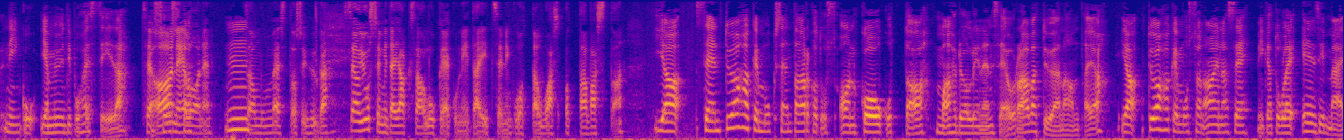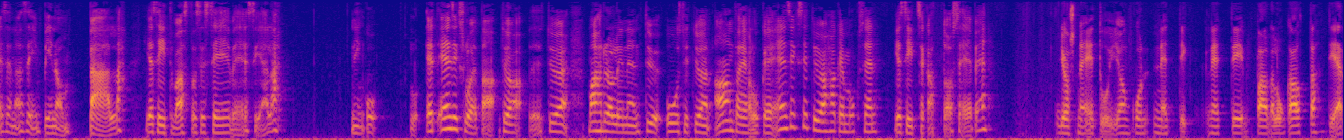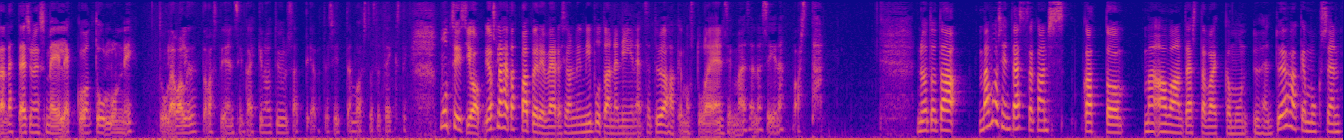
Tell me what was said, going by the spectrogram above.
niin kuin, ja myyntipuhe siitä. Se susta. A4, mm. se on mun mielestä tosi hyvä. Se on just se, mitä jaksaa lukea, kun niitä itse niin kuin ottaa, vas- ottaa vastaan. Ja sen työhakemuksen tarkoitus on koukuttaa mahdollinen seuraava työnantaja. Ja työhakemus on aina se, mikä tulee ensimmäisenä siinä pinon päällä. Ja sitten vasta se CV siellä. Niin kuin, et ensiksi luetaan työ, työ, mahdollinen työ, uusi työnantaja lukee ensiksi työhakemuksen ja sitten se katsoo CVn. jos ne ei tule jonkun netti, nettipalvelun kautta. Tiedän, että esimerkiksi meille kun on tullut, niin tulee valitettavasti ensin kaikki nuo tylsät tiedot ja sitten vasta se teksti. Mutta siis joo, jos lähetät paperiversion, niin niputa ne niin, että se työhakemus tulee ensimmäisenä siinä vastaan. No tota, mä voisin tässä kans katsoa mä avaan tästä vaikka mun yhden työhakemuksen,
